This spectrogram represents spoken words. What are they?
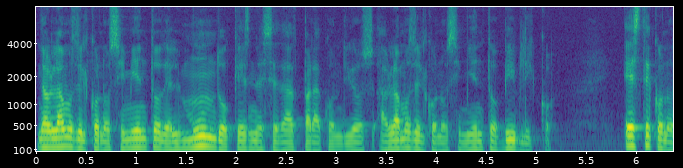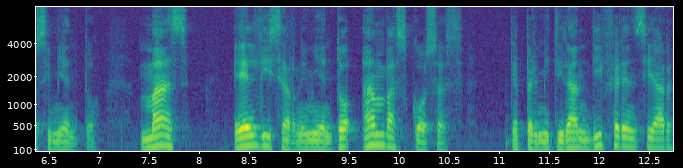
No hablamos del conocimiento del mundo que es necedad para con Dios, hablamos del conocimiento bíblico este conocimiento más el discernimiento, ambas cosas te permitirán diferenciar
